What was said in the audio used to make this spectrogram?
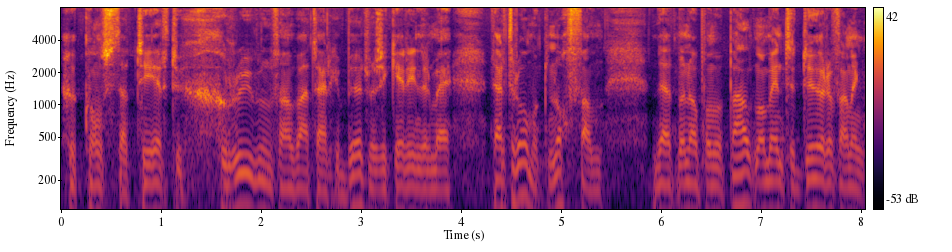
geconstateerd de gruwel van wat daar gebeurd was. Ik herinner mij, daar droom ik nog van, dat men op een bepaald moment de deuren van een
